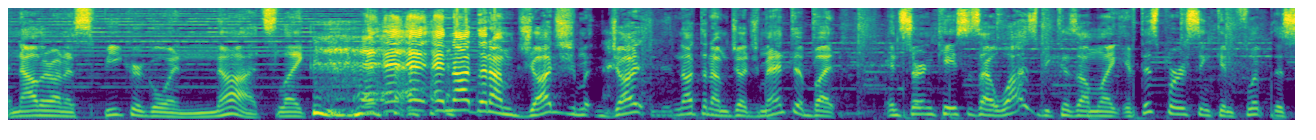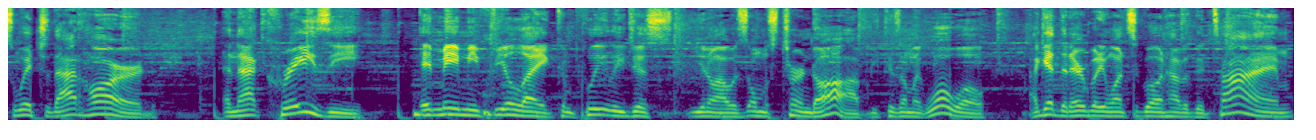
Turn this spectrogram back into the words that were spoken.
and now they're on a speaker going nuts. Like, and, and- and not that I'm judge, judge, not that I'm judgmental, but in certain cases I was because I'm like, if this person can flip the switch that hard and that crazy, it made me feel like completely just, you know, I was almost turned off because I'm like, whoa, whoa. I get that everybody wants to go and have a good time,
